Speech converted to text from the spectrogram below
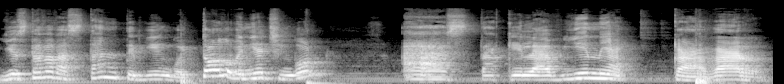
Y estaba bastante bien, güey. Todo venía chingón. Hasta que la viene a cagar.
